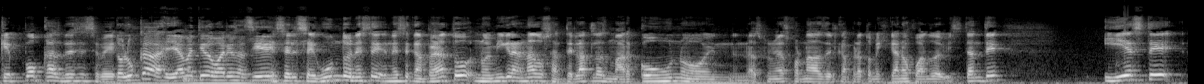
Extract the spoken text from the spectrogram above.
que pocas veces se ve. Toluca ya ha metido varios así. Es el segundo en este, en este campeonato. Noemí Granados ante el Atlas marcó uno en las primeras jornadas del campeonato mexicano jugando de visitante. Y este,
